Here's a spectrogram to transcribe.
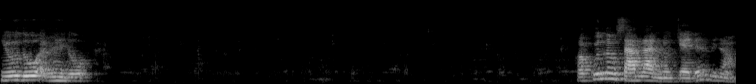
หิวดูอันนี้ดู ขอบคุณทั้งสามร้านดอกใจเด้อพี่น้อง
